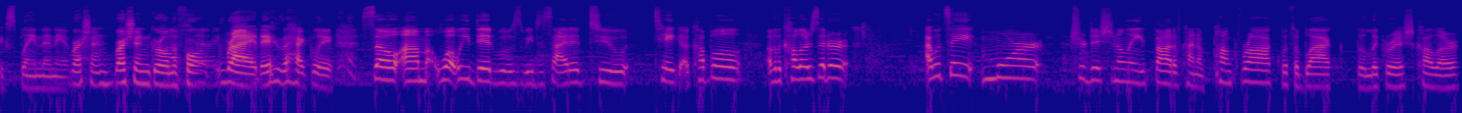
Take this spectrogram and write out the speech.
explained any of Russian Russian girl in the forest. Right, exactly. So, um, what we did was we decided to take a couple of the colors that are, I would say, more traditionally thought of kind of punk rock with the black, the licorice color,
